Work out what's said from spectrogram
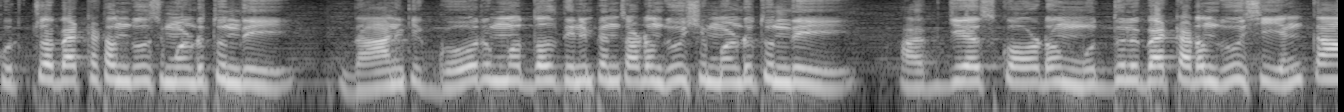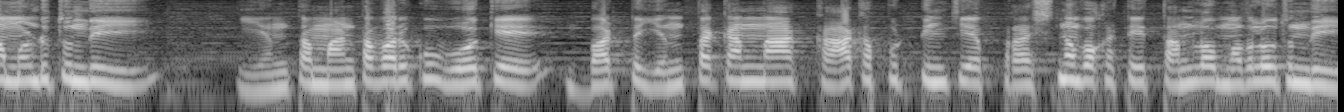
కూర్చోబెట్టడం చూసి మండుతుంది. దానికి గోరు ముద్దలు తినిపించడం చూసి మండుతుంది. హగ్ చేసుకోవడం ముద్దులు పెట్టడం చూసి ఇంకా మండుతుంది. ఇంత మంట వరకు ఓకే బట్ ఇంతకన్నా కాక పుట్టించే ప్రశ్న ఒకటి తనలో మొదలవుతుంది.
